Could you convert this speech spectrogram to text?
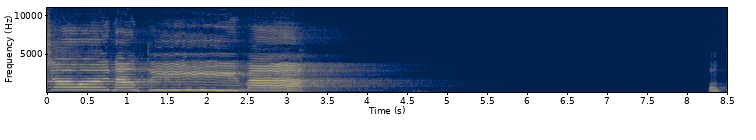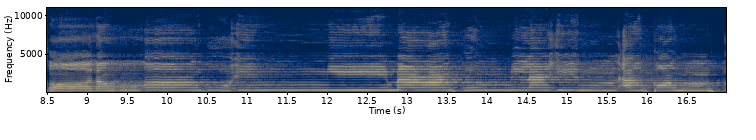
عشر نقيبا وقال الله إني معكم لئن أقمتم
